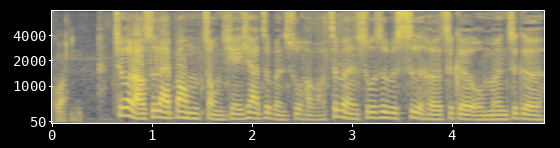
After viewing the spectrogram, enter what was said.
关的。最后老师来帮我们总结一下这本书好不好？这本书是不是适合这个我们这个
